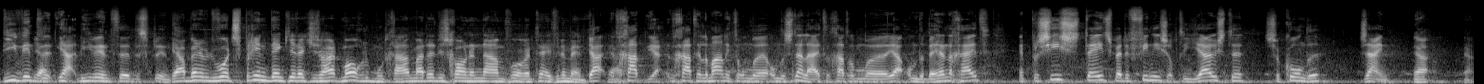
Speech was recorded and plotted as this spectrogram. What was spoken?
Die wint, Ja. De, ja, die wint eh, de sprint. Ja, Ja, bij het woord sprint denk je dat je zo hard mogelijk moet gaan, maar dat is gewoon een naam voor het evenement. Het, gaat, ja, het gaat helemaal niet om, eh, om de snelheid. Het gaat om, ja, om de behendigheid. En precies steeds bij de finish op de juiste seconde zijn. Ja, ja.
